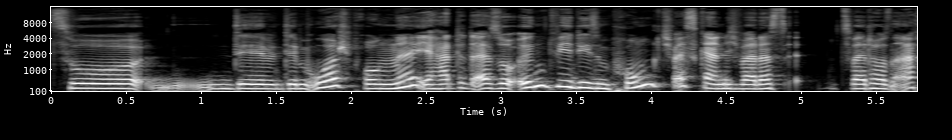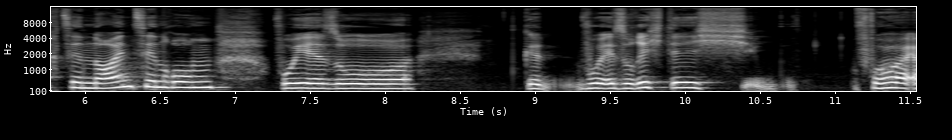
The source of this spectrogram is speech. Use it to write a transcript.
zu dem, dem Ursprung, ne? Ihr hattet also irgendwie diesen Punkt, ich weiß gar nicht, war das 2018, 19 rum, wo ihr so, wo ihr so richtig vor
